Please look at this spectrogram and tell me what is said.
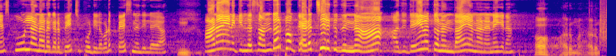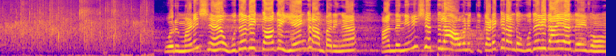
என் ஸ்கூலில் நடக்கிற பேச்சு போட்டியில் கூட பேசினது இல்லையா ஆனால் எனக்கு இந்த சந்தர்ப்பம் கிடைச்சிருக்குதுன்னா அது தெய்வத்துணன் தான் நான் நினைக்கிறேன். ஓ அருமை அருமை. ஒரு மனுஷன் உதவிக்காக ஏங்குறான் பாருங்க. அந்த நிமிஷத்துல அவனுக்கு கிடைக்கிற அந்த உதவிதாயா தெய்வம்.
